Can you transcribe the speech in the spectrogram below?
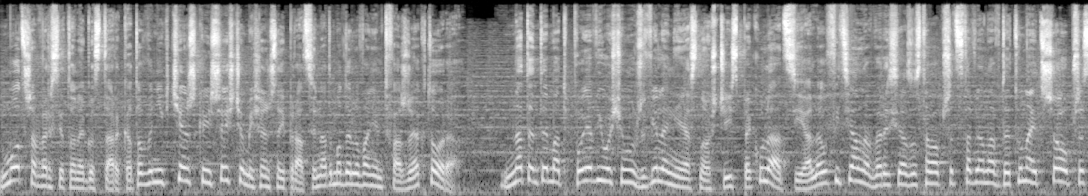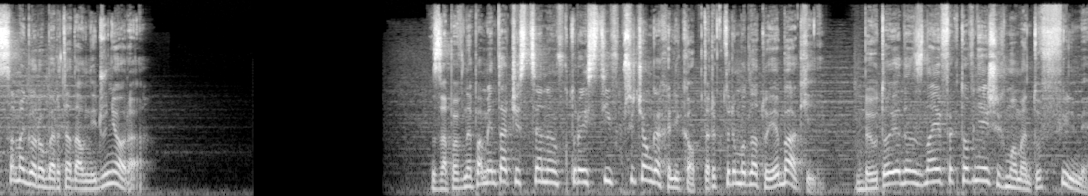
Młodsza wersja Tonego Starka to wynik ciężkiej sześciomiesięcznej pracy nad modelowaniem twarzy aktora. Na ten temat pojawiło się już wiele niejasności i spekulacji, ale oficjalna wersja została przedstawiona w The Tonight Show przez samego Roberta Downey Jr. Zapewne pamiętacie scenę, w której Steve przyciąga helikopter, którym odlatuje Bucky. Był to jeden z najefektowniejszych momentów w filmie.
